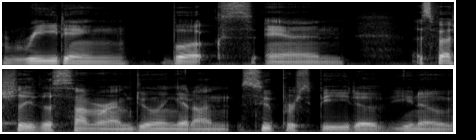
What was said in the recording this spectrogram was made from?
reading books and especially this summer i'm doing it on super speed of you know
